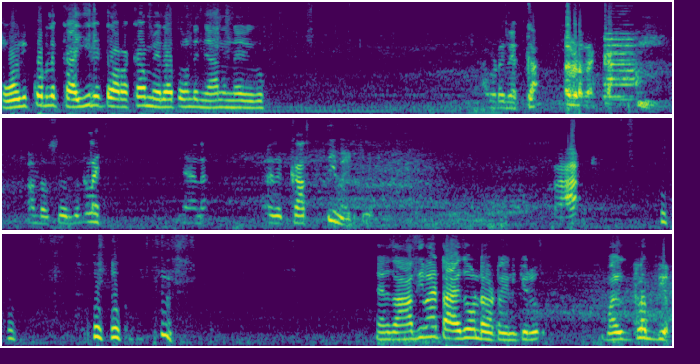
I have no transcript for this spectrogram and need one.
കോഴിക്കോടിൽ കയ്യിലിട്ട് ഇറക്കാൻ മേലാത്തതുകൊണ്ട് ഞാൻ എന്നെ ചെയ്തു? അവിടെ വെക്കാം. അവിടെ വെക്കാം. സുഹൃത്തുക്കളെ? ഞാൻ ഒരു കത്തി മേടിച്ചു. ഞാനിത് ആദ്യമായിട്ടായതുകൊണ്ടാണ് കേട്ടോ എനിക്കൊരു വൈക്ലഭ്യം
